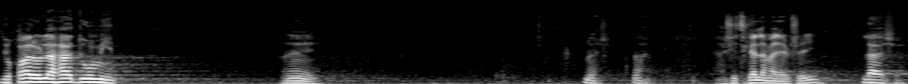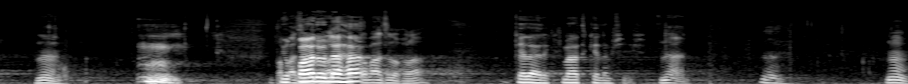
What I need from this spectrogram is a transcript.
يقال لها دومين إيه. ماشي نعم هل يتكلم عليه بشيء؟ لا شيء نعم يقال لها الطبعات الأخرى؟ كذلك ما تكلم شيء. نعم. نعم. نعم.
